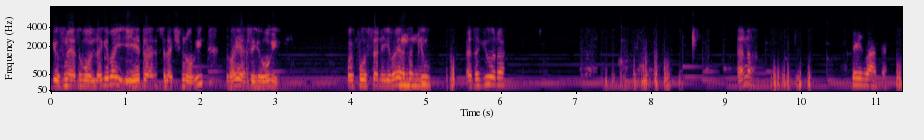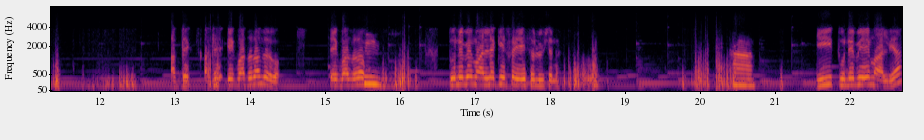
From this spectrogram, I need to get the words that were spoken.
कि उसने ऐसे बोल दिया कि भाई ये तो ऐसे सिलेक्शन होगी तो भाई ऐसी होगी। कोई पूछता नहीं कि भाई ऐसा हम्म। क्यों ऐसा क्यों हो रहा? है ना? सही बात है। अब देख अच्छा एक बात बताऊँ तेरे को? एक बात बताऊँ? हम्म, तूने भी मान लिया कि इसका यही सोल्यूशन है। हाँ। कि तूने भी ये मान लिया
